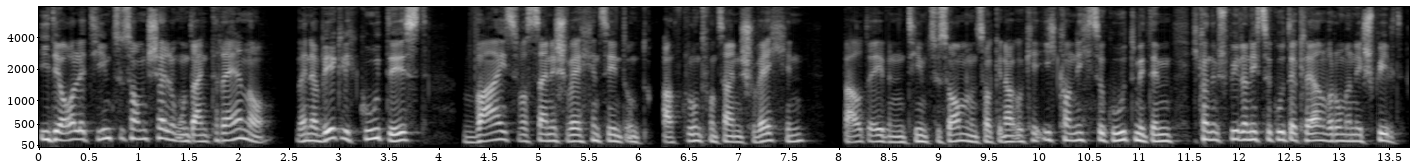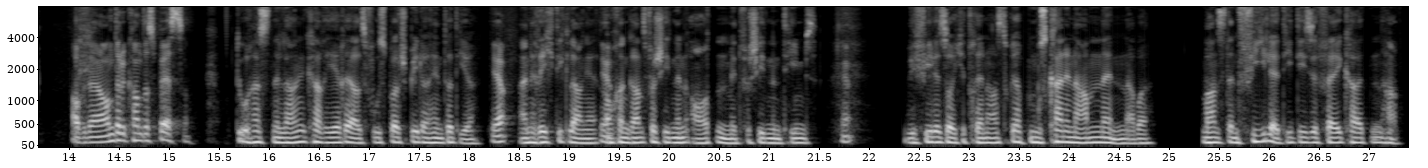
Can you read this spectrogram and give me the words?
ideale Teamzusammenstellung. Und ein Trainer, wenn er wirklich gut ist, weiß, was seine Schwächen sind und aufgrund von seinen Schwächen baut er eben ein Team zusammen und sagt genau, okay, ich kann nicht so gut mit dem, ich kann dem Spieler nicht so gut erklären, warum er nicht spielt. Aber der andere kann das besser. Du hast eine lange Karriere als Fußballspieler hinter dir. Ja. Eine richtig lange, ja. auch an ganz verschiedenen Orten mit verschiedenen Teams. Ja. Wie viele solche Trainer hast du gehabt? Du musst keine Namen nennen, aber waren es denn viele, die diese Fähigkeiten hatten?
